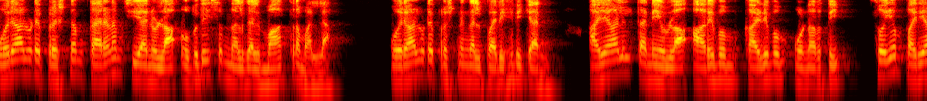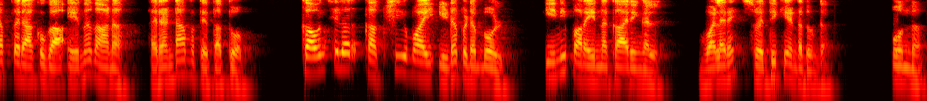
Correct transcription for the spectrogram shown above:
ഒരാളുടെ പ്രശ്നം തരണം ചെയ്യാനുള്ള ഉപദേശം നൽകൽ മാത്രമല്ല. ഒരാളുടെ പ്രശ്നങ്ങൾ പരിഹരിക്കാൻ അയാളിൽ തന്നെയുള്ള അറിവും കഴിവും ഉണർത്തി സ്വയം പര്യാപ്തരാക്കുക എന്നതാണ് രണ്ടാമത്തെ തത്വം. കൗൺസിലർ കക്ഷിയുമായി ഇടപെടുമ്പോൾ ഇനി പറയുന്ന കാര്യങ്ങൾ വളരെ ശ്രദ്ധിക്കേണ്ടതുണ്ട്. ഒന്ന്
